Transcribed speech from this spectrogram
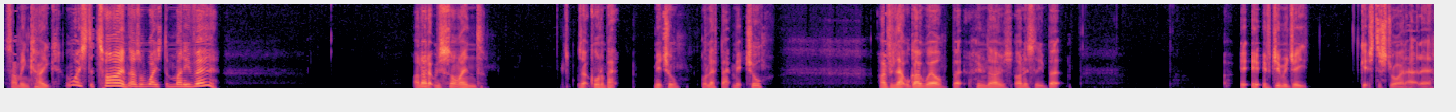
something cake. A waste of time. That was a waste of money there. I know that we signed, was that cornerback Mitchell or left back Mitchell? Hopefully that will go well, but who knows, honestly. But if Jimmy G gets destroyed out there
